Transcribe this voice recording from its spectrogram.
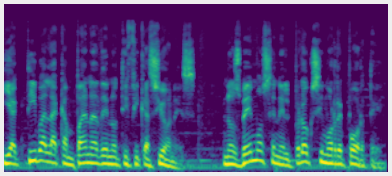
y activa la campana de notificaciones. Nos vemos en el próximo reporte.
